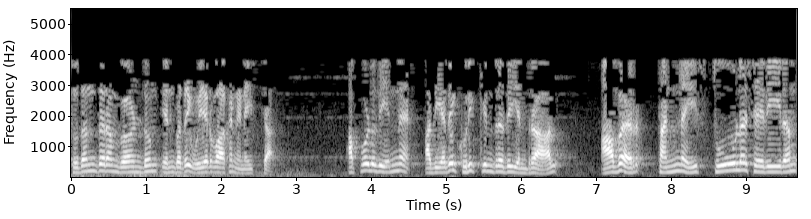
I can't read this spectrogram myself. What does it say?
சுதந்திரம் வேண்டும் என்பதை உயர்வாக நினைச்சார். அப்பொழுது என்ன அது எதை குறிக்கின்றது என்றால் அவர் தன்னை ஸ்தூல சரீரம்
